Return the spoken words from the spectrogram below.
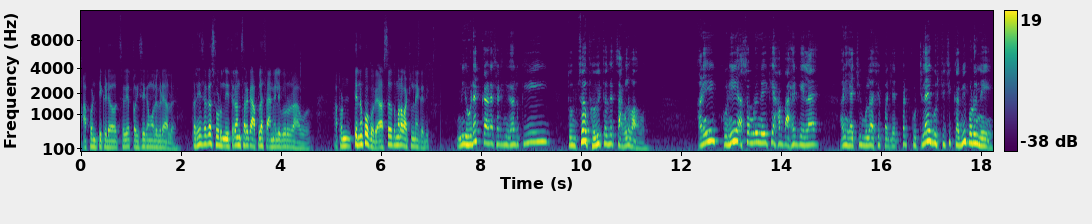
आपण तिकडे आहोत सगळे पैसे कमावले इकडे आलो आहे तर हे सगळं सोडून इतरांसारखं आपल्या फॅमिलीबरोबर राहावं आपण ते नको करूया असं तुम्हाला वाटलं नाही कधी? मी एवढ्याच करण्यासाठी निघालो की तुमचं भवितव्य चांगलं व्हावं. आणि कुणी असं म्हणू नये की हा बाहेर गेला आहे आणि ह्याची मुलं अशी पडली आहेत. पण कुठल्याही गोष्टीची कमी पडू नये.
